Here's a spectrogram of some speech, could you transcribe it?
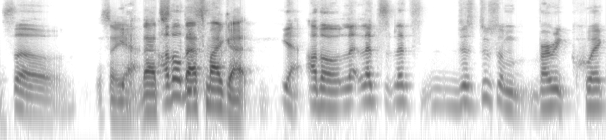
so so yeah, Yeah, that's although that's this- my gut. yeah although let, let's let's just do some very quick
